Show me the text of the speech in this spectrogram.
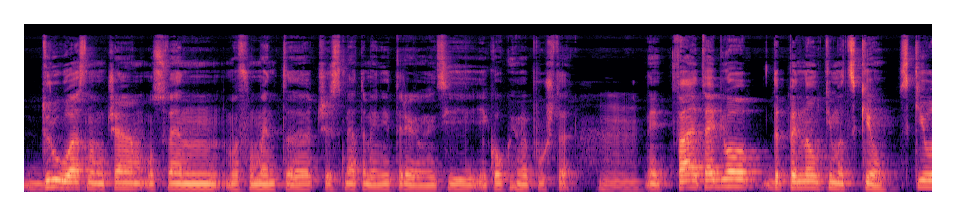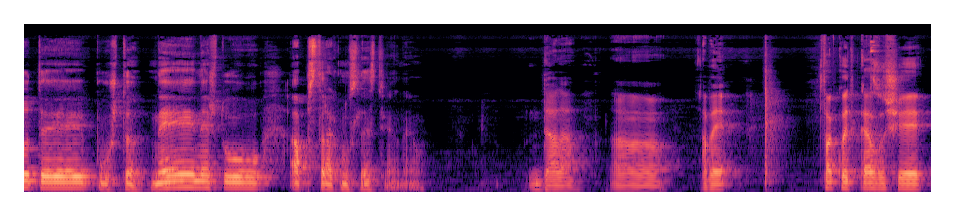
друго аз научавам, освен в момента, че смятаме едни триъгълници и колко им е пуща. Mm. Не, това, е, това е било the penultimate skill. Скилът е пуща. Не е нещо абстрактно следствие на него. Да, да. А, абе, това, което казваш е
